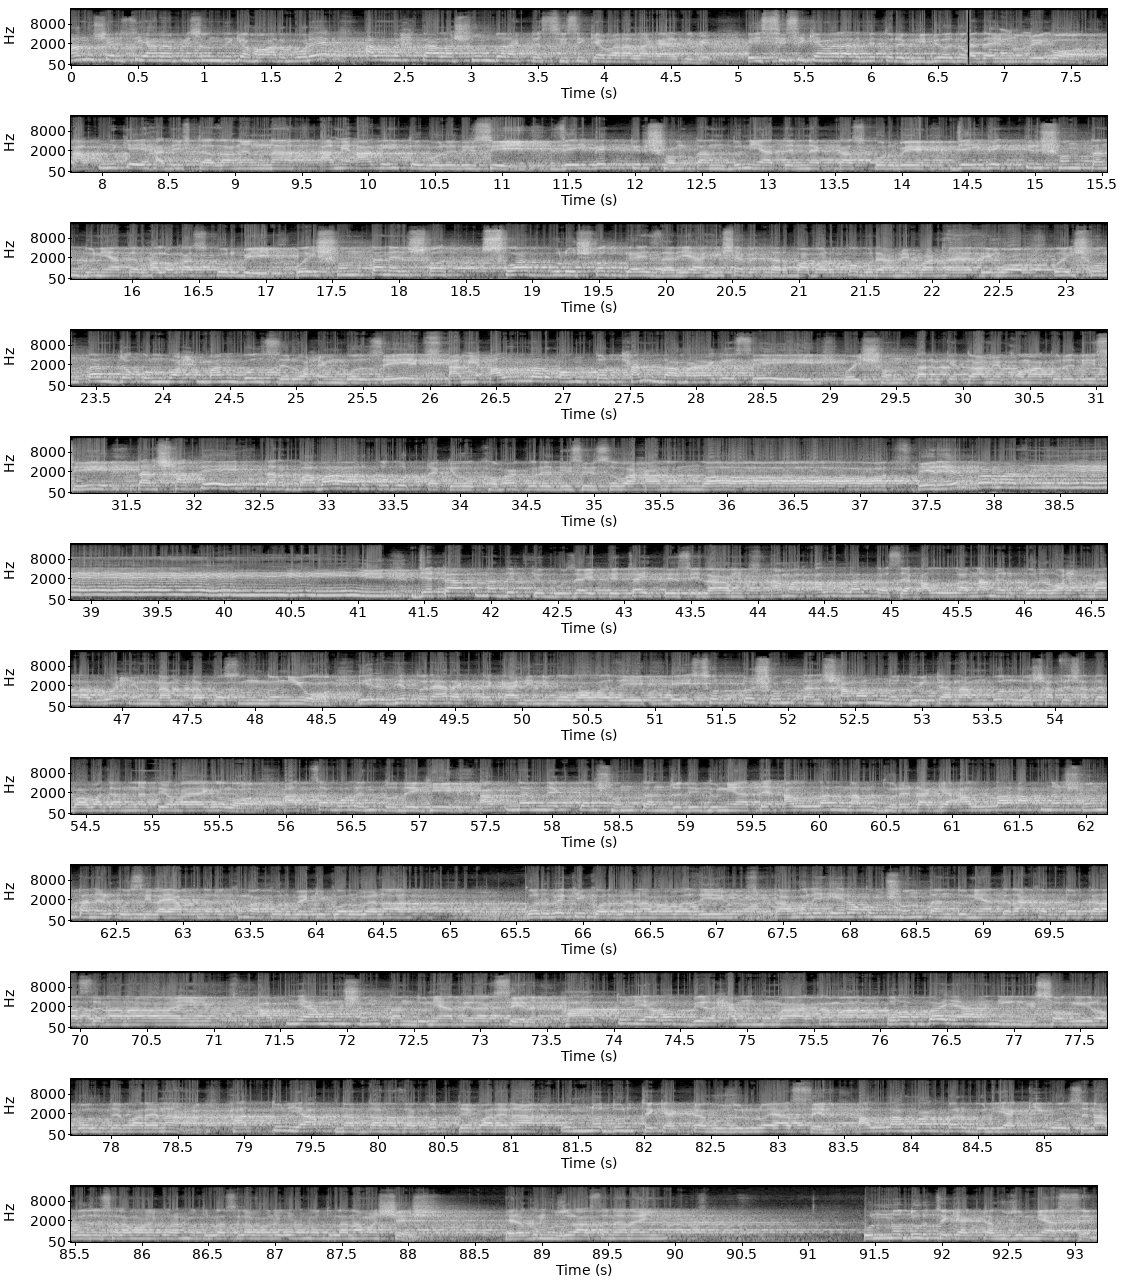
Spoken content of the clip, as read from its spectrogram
মানুষের চেহারা পিছন দিকে হওয়ার পরে আল্লাহ তাআলা সুন্দর একটা সিসি ক্যামেরা লাগাই দিবে। এই সিসি ক্যামেরার ভেতরে ভিডিও দেয়, নবী গো, আপনি কি এই হাদিসটা জানেন না? আমি আগেই তো বলে দিছি, যেই ব্যক্তির সন্তান দুনিয়াতে নেক কাজ করবে, যেই ব্যক্তির সন্তান দুনিয়াতে ভালো কাজ করবে, ওই সন্তানের সবগুলো সদ্গায় জারিয়া হিসাবে তার বাবার কবরে আমি পাঠায় দিব। ওই সন্তান যখন রহমান বলছে, রহিম বলছে, আমি আল্লাহর অন্তর ঠান্ডা হয়ে গেছে। ওই সন্তানকে তো আমি ক্ষমা করে দিছি। তার সাথে তার বাবার কবরটাকেও ক্ষমা করে দিছি সুবাহ এরে আপনাদেরকে বুঝাইতে চাইতেছিলাম, আমার আল্লাহর কাছে আল্লাহ নামের পরে রহমান আর রহিম নামটা পছন্দনীয়। এর ভেতরে আর একটা কাহিনী গো বাবাজি, এই ছোট্ট সন্তান সামান্য দুইটা নাম বলল, সাথে সাথে বাবা জান্নাতি হয়ে গেল। আচ্ছা বলেন তো দেখি, আপনার নেককার সন্তান যদি দুনিয়াতে আল্লাহর নাম ধরে ডাকে, আল্লাহ আপনার সন্তানের উসিলায় আপনার ক্ষমা করবে কি করবে না? করবে কি করবে না বাবাজি? তাহলে এরকম সন্তান দুনিয়াতে রাখার দরকার আছে না নাই? আপনি এমন সন্তান দুনিয়াতে রাখছেন, হাত তুলিয়া রব্বির হামহুমা কামা রব্বায়ানি সগির বলতে পারে না। হাত তুলিয়া আপনার দানাজা করতে পারে না। অন্য দূর থেকে একটা হুজুর লয়ে আসছেন। আল্লাহ আকবার বলিয়া কি বলছে না বলছে, সালাম আলাইকুম রহমতুল্লাহ, সালাম আলাইকুম রহমতুল্লাহ, নামাজ শেষ। এরকম হুজুর আছে না নাই? অন্য দূর থেকে একটা হুজুর নিয়ে আসছেন।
